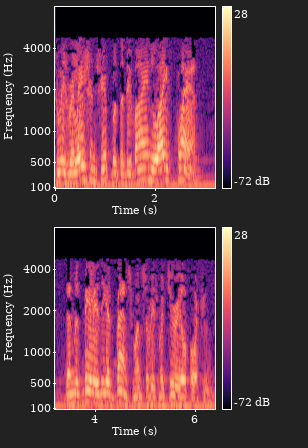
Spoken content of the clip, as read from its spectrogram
to his relationship with the divine life plan than with merely the advancements of his material fortunes.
